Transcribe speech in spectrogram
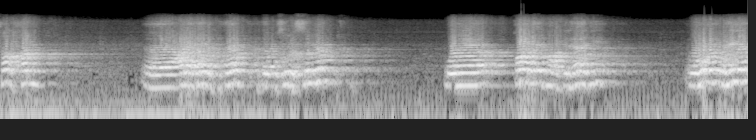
شرحا آه، على هذا الكتاب كتاب أصول السنة. وقال ابن عبد الهادي وهو وهي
